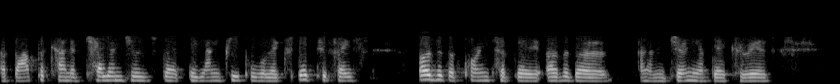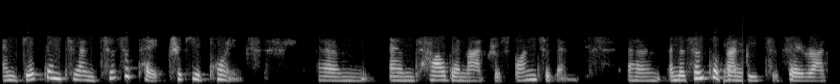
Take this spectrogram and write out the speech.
about the kind of challenges that the young people will expect to face over the point of their over the um, journey of their careers, and get them to anticipate tricky points um, and how they might respond to them. Um, and the simple might be to say, right,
